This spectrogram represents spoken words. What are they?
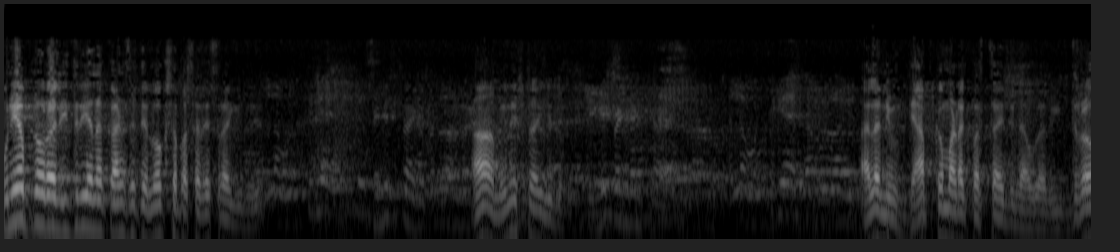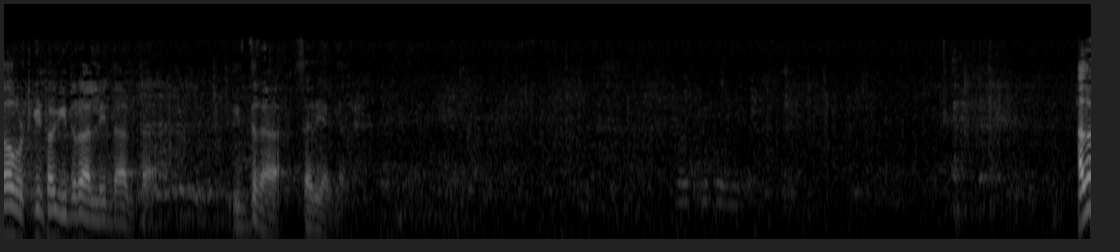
ಮುನಿಯಪ್ಪನವರಲ್ಲಿ ಇದ್ರಿ ಅನ್ನೋ ಕಾಣಿಸುತ್ತೆ, ಲೋಕಸಭಾ ಸದಸ್ಯರಾಗಿದ್ರಿ. ಹಾ, ಮಿನಿಸ್ಟರ್ ಆಗಿದ್ರು. ಅಲ್ಲ, ನೀವು ಜ್ಞಾಪಕ ಮಾಡಕ್ ಬರ್ತಾ ಇದ್ದೀನಿ ಅವಾಗ ಇದ್ರೋ ಒಟ್ಗಿಟ್ಟೋಗಿದ್ರೋ ಅಲ್ಲಿಂದ ಅಂತ. ಇದ್ರ ಸರಿಯಾಗಿ ಅದು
